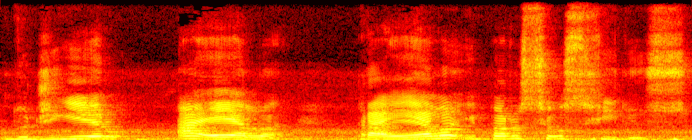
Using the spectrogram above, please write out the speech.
do dinheiro a ela, para ela e para os seus filhos.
